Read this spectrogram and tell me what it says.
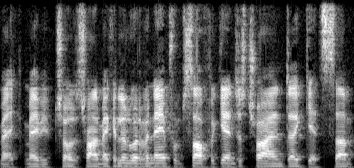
make maybe try to try and make a little bit of a name for himself again, just try and uh, get some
